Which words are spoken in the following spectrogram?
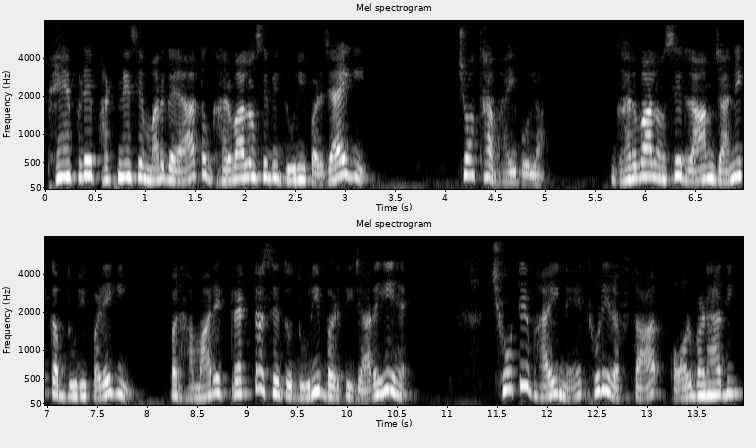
پھینپڑے پھٹنے سے مر گیا تو گھر والوں سے بھی دوری پڑ جائے گی۔ چوتھا بھائی بولا، گھر والوں سے رام جانے کب دوری پڑے گی؟ پر ہمارے ٹریکٹر سے تو دوری بڑھتی جا رہی ہے۔ چھوٹے بھائی نے تھوڑی رفتار اور بڑھا دی۔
